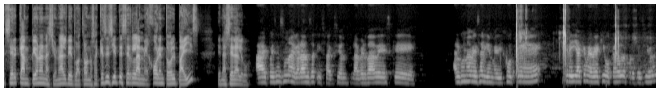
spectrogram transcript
ser campeona nacional de duatlón? O sea, ¿qué se siente ser la mejor en todo el país en hacer algo? Ay, pues es una gran satisfacción. La verdad es que alguna vez alguien me dijo que creía que me había equivocado de profesión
